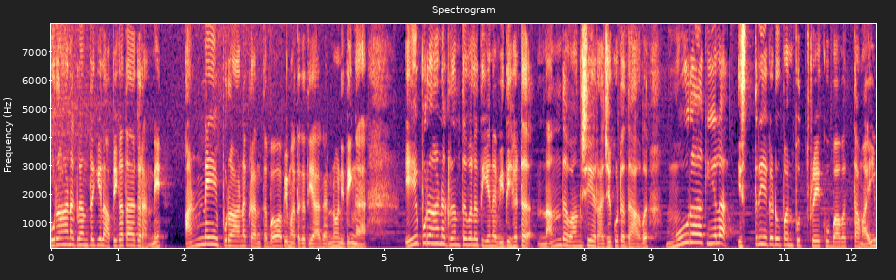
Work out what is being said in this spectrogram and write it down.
පුරාණ ග්‍රන්ථ කියලා අපි කතා කරන්නේ අන්නේ පුරාණ ග්‍රන්ථ බව අපි මතක තියාගන්න නිතිංහ ඒ පුරාණ ග්‍රන්ථවල තියෙන විදිහට නන්ද වංශයේ රජකුට දාව මූරා කියලා ස්ත්‍රියකට උපන් පුත්‍රයකු බවත් තමයි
